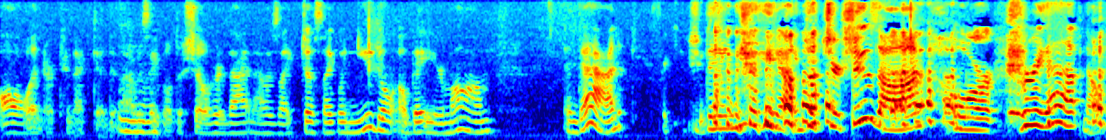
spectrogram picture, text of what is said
all interconnected. And I was Mhm. able to show her that and I was like, just like when you don't obey your mom and dad, then yeah, get your shoes on or hurry up. No,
